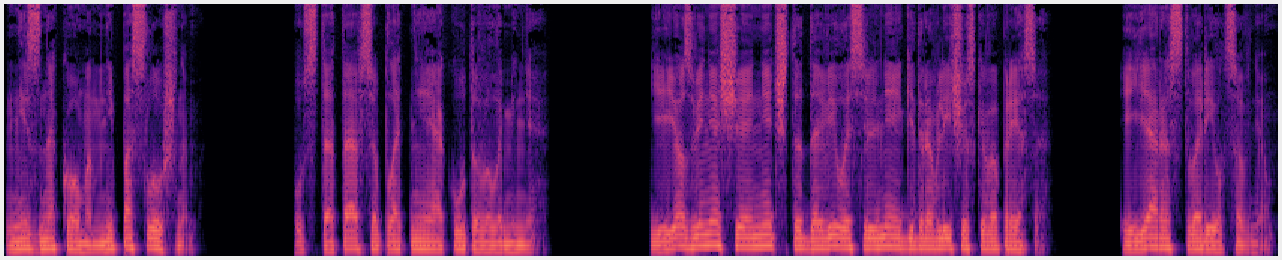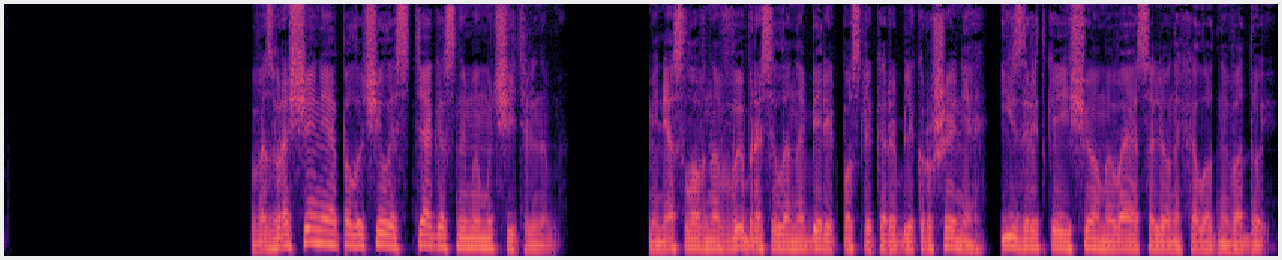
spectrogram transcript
незнакомым, непослушным. Пустота все плотнее окутывала меня. Ее звенящее нечто давило сильнее гидравлического пресса, и я растворился в нем. Возвращение получилось тягостным и мучительным. Меня словно выбросило на берег после кораблекрушения, изредка еще омывая соленой холодной водой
